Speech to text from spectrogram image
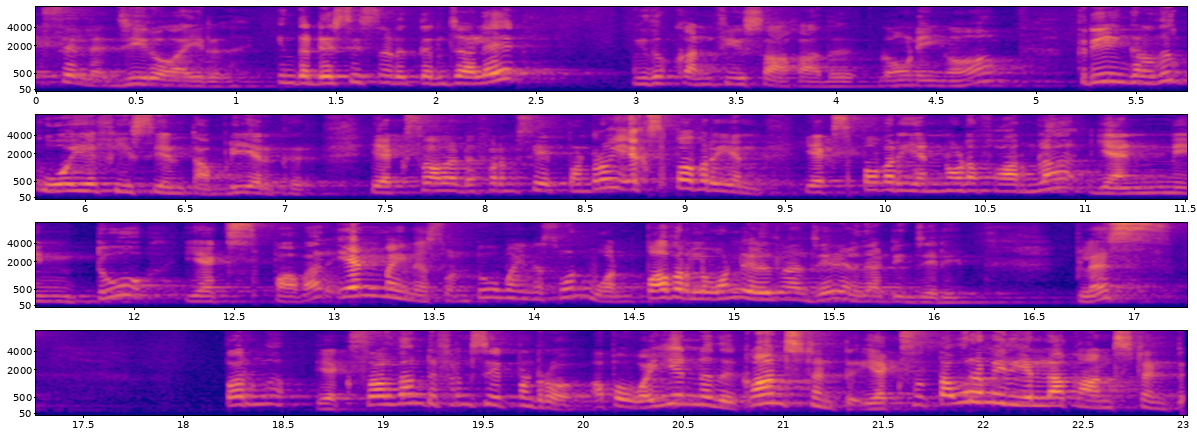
எக்ஸ் இல்லை ஜீரோ ஆயிரு. இந்த டெசிஷன் எனக்கு தெரிஞ்சாலே இது கன்ஃபியூஸ் ஆகாது. கவுனிங்கோ. த்ரீங்கிறது கோஎஃபிஷியன்ட் அப்படியே இருக்குது எக்ஸால் டிஃபரன்சியேட் பண்ணுறோம் x power n x power என்னோட formula n into x power n minus one two minus one one பவரில் ஒன் எழுதினாலும் சரி எழுதாட்டியும் சரி. ப்ளஸ் பாருங்க எக்ஸால் தான் டிஃபரன்சியேட் பண்ணுறோம் அப்போ ஒய் என்னது? கான்ஸ்டன்ட் எக்ஸ் தவிர மீதி எல்லாம் கான்ஸ்டன்ட்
